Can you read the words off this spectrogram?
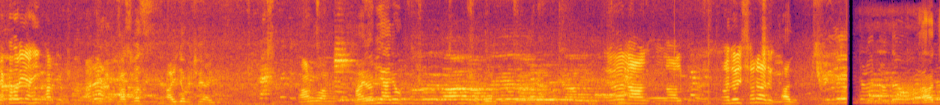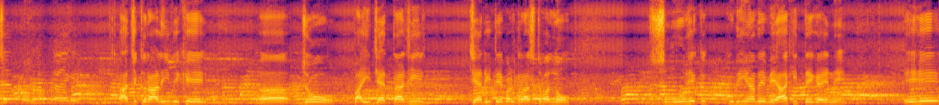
ਇੱਕ ਵਾਰੀ ਅਸੀਂ ਖੜ ਜਾਓ ਬਸ ਬਸ ਆਈ ਜਾ ਪਿੱਛੇ ਆਈ। ਆਉਣ ਦੋ ਦਿਓ। ਆਇਓ ਜੀ ਆਜੋ ਹੋਰ ਇਹਨਾਂ ਲਾਲ ਲਾਲ ਆ ਜਾਓ ਜੀ ਸਰ ਆ ਜਾਓ। ਆ ਜਾਓ। ਅੱਜ ਅੱਜ ਕੁਰਾਲੀ ਵਿਖੇ ਜੋ ਭਾਈ ਜੈਤਾ ਜੀ ਚੈਰੀਟੇਬਲ ਟਰਸਟ ਵੱਲੋਂ ਸਮੂਹਿਕ ਕੁੜੀਆਂ ਦੇ ਵਿਆਹ ਕੀਤੇ ਗਏ ਨੇ, ਇਹ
